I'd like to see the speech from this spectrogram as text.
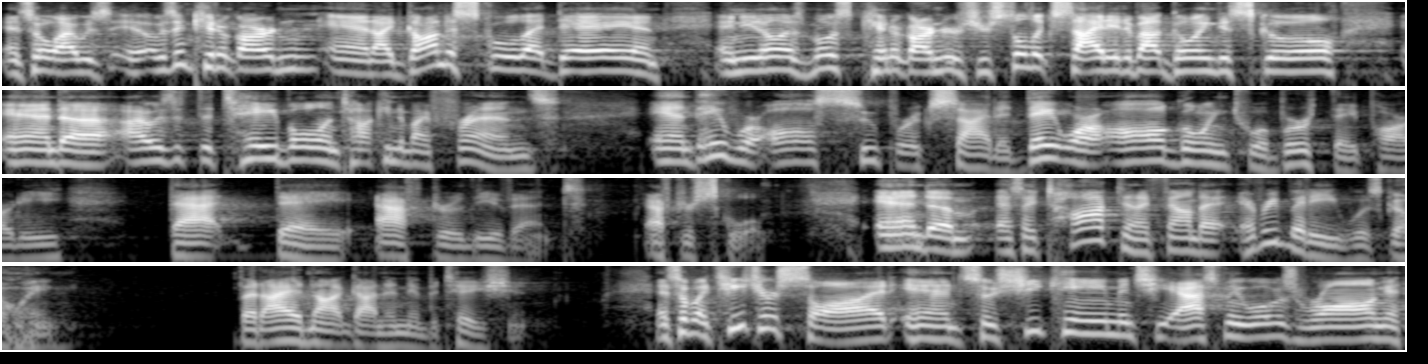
And so I was, I was in kindergarten and I'd gone to school that day. And, and you know, as most kindergartners, you're still excited about going to school. And uh, I was at the table and talking to my friends, and they were all super excited. They were all going to a birthday party that day after the event, after school. And um, as I talked and I found out everybody was going, but I had not gotten an invitation. And so my teacher saw it, and so she came and she asked me what was wrong, and,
